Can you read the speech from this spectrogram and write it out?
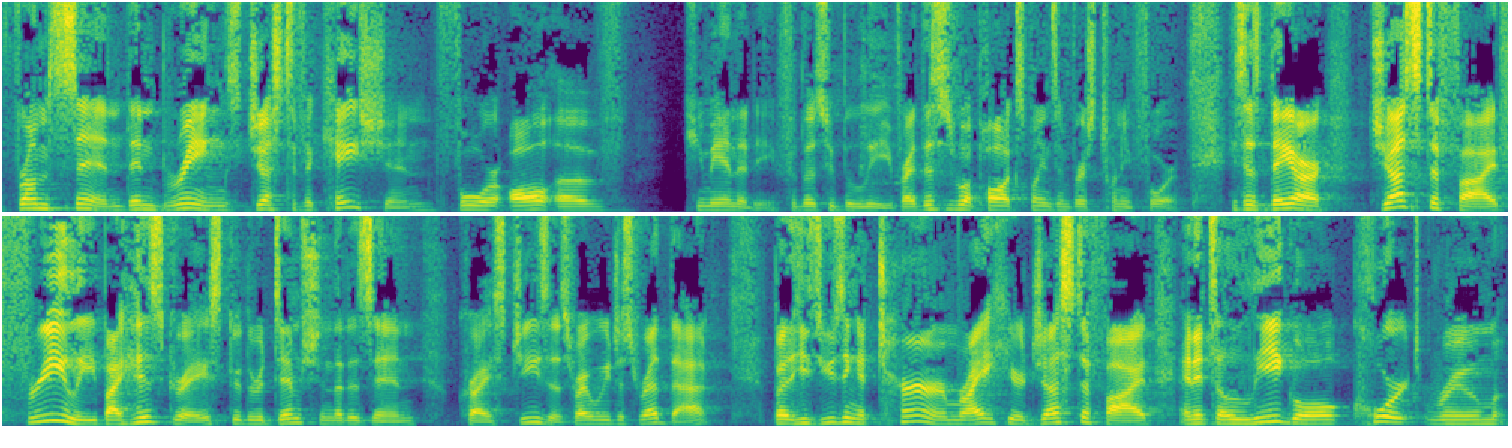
from sin then brings justification for all of humanity, for those who believe, right? This is what Paul explains in verse 24. He says, They are justified freely by his grace through the redemption that is in Christ Jesus, right? We just read that. But he's using a term right here, justified, and it's a legal courtroom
